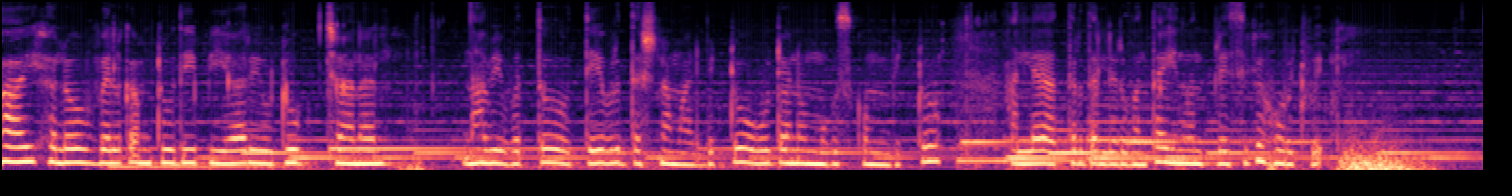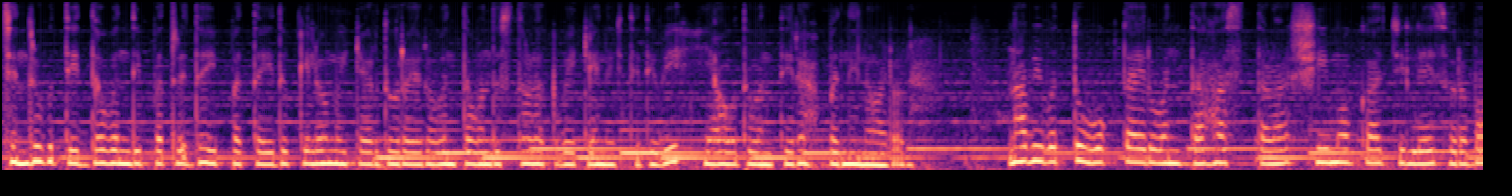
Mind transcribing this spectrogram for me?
Hi, hello, welcome to the P R YouTube channel. ನಾವಿವತ್ತು ದೇವ್ರ ದರ್ಶನ ಮಾಡಿಬಿಟ್ಟು, ಊಟನೂ ಮುಗಿಸ್ಕೊಂಬಿಟ್ಟು ಅಲ್ಲೇ ಹತ್ರದಲ್ಲಿರುವಂಥ ಇನ್ನೊಂದು ಪ್ಲೇಸಿಗೆ ಹೊರಟ್ವಿ. ಚಂದ್ರಗುತ್ತಿದ್ದ ಒಂದು ಇಪ್ಪತ್ತರಿಂದ ಇಪ್ಪತ್ತೈದು ಕಿಲೋಮೀಟರ್ ದೂರ ಇರುವಂಥ ಒಂದು ಸ್ಥಳಕ್ಕೆ ಭೇಟಿ ನೀಡ್ತಿದ್ದೀವಿ. ಯಾವುದು ಅಂತೀರಾ? ಬನ್ನಿ ನೋಡೋಣ. ನಾವಿವತ್ತು ಹೋಗ್ತಾ ಇರುವಂತಹ ಸ್ಥಳ ಶಿವಮೊಗ್ಗ ಜಿಲ್ಲೆ ಸೊರಬ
